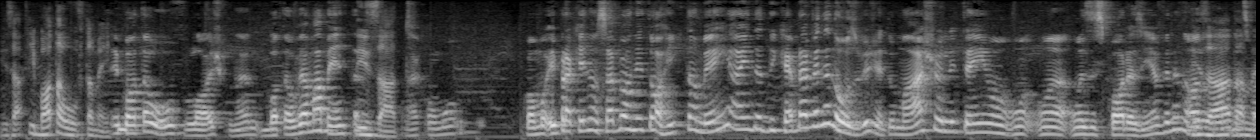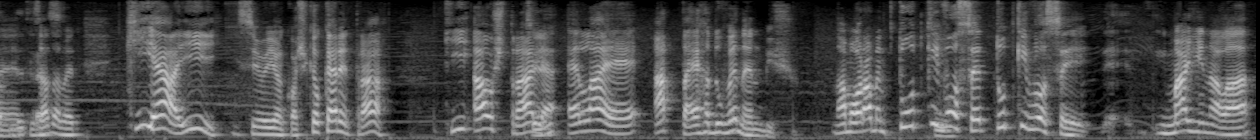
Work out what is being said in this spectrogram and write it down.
exato. E bota ovo também. E bota ovo, lógico, né? Bota ovo e amamenta. Exato. Né? Como, como, e pra quem não sabe, o ornitorrinco também, ainda de quebra, é venenoso, viu, gente? O macho, ele tem um- um- uma- umas esporazinhas venenosas. né, Exatamente, exatamente. Que é aí, senhor Ian Costa, que eu quero entrar que a Austrália, ela é a terra do veneno, bicho. Na moral mesmo, tudo que Sim. você, tudo que você eh, imagina lá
